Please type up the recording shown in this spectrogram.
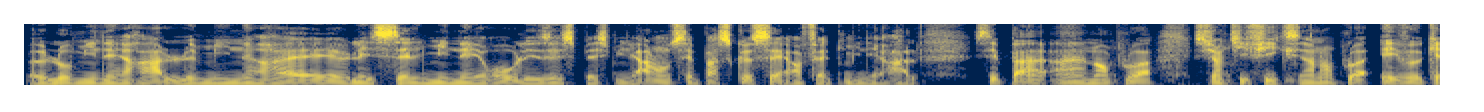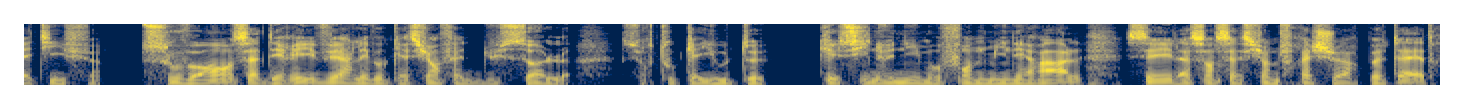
l'eau minérale, le minerai, les sels minéraux, les espèces minérales. On ne sait pas ce que c'est en fait minéral. C'est pas un emploi scientifique, c'est un emploi évocatif. Souvent, ça dérive vers l'évocation en fait du sol, surtout caillouteux qui est synonyme au fond de minéral, c'est la sensation de fraîcheur peut-être,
